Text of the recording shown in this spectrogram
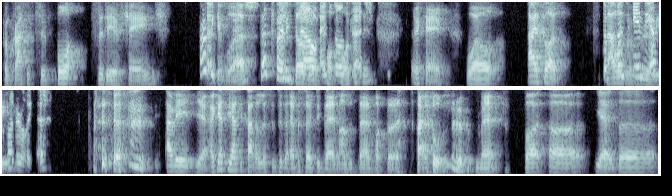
from crisis to fort city of change. I think it works. That totally does no, work. I still stretch. Okay. Well, I thought the that was a in the episode are really good. I mean, yeah, I guess you had to kind of listen to the episode to then understand what the title meant. But uh yeah, the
